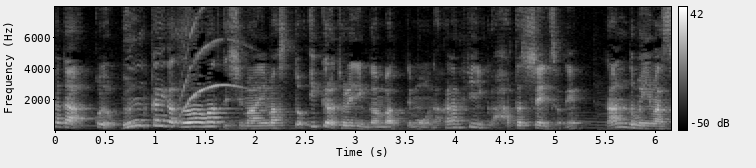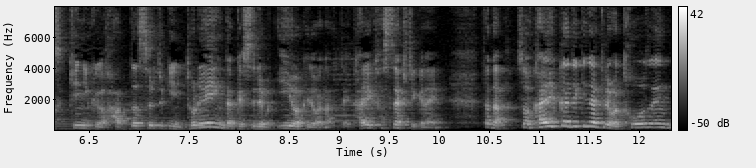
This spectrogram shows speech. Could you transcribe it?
ただこの分解が上回ってしまいますといくらトレーニング頑張ってもなかなか筋肉が発達しないんですよね。何度も言います。筋肉が発達するときにトレーニングだけすればいいわけではなくて回復させなくちゃいけない。ただその回復ができなければ当然こ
